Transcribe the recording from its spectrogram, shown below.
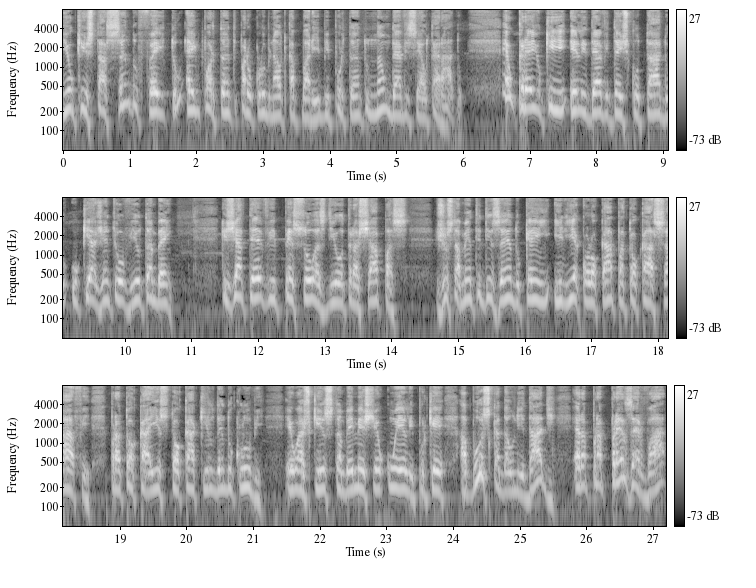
e o que está sendo feito é importante para o Clube Náutico Capibaribe e, portanto, não deve ser alterado. Eu creio que ele deve ter escutado o que a gente ouviu também, que já teve pessoas de outras chapas justamente dizendo quem iria colocar para tocar a SAF, para tocar isso, tocar aquilo dentro do clube. Eu acho que isso também mexeu com ele, porque a busca da unidade era para preservar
